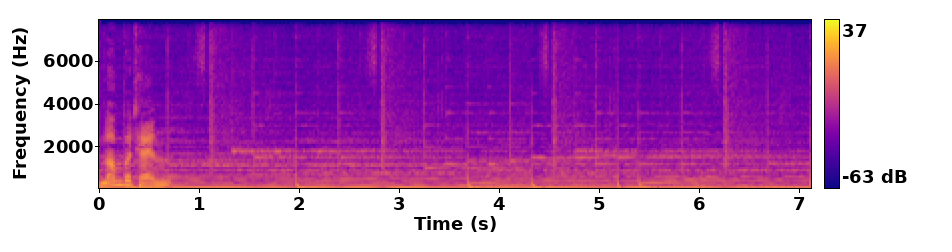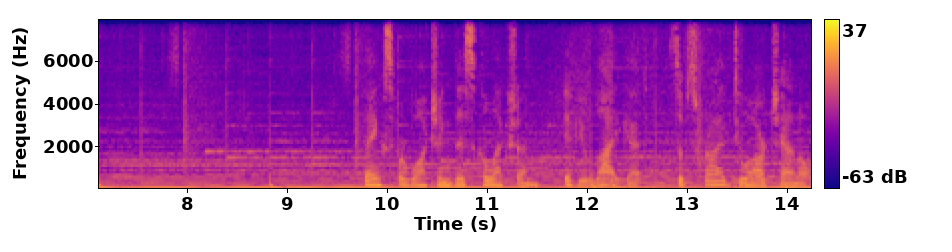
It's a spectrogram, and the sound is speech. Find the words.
Number 10. Thanks for watching this collection. If you like it, subscribe to our channel.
